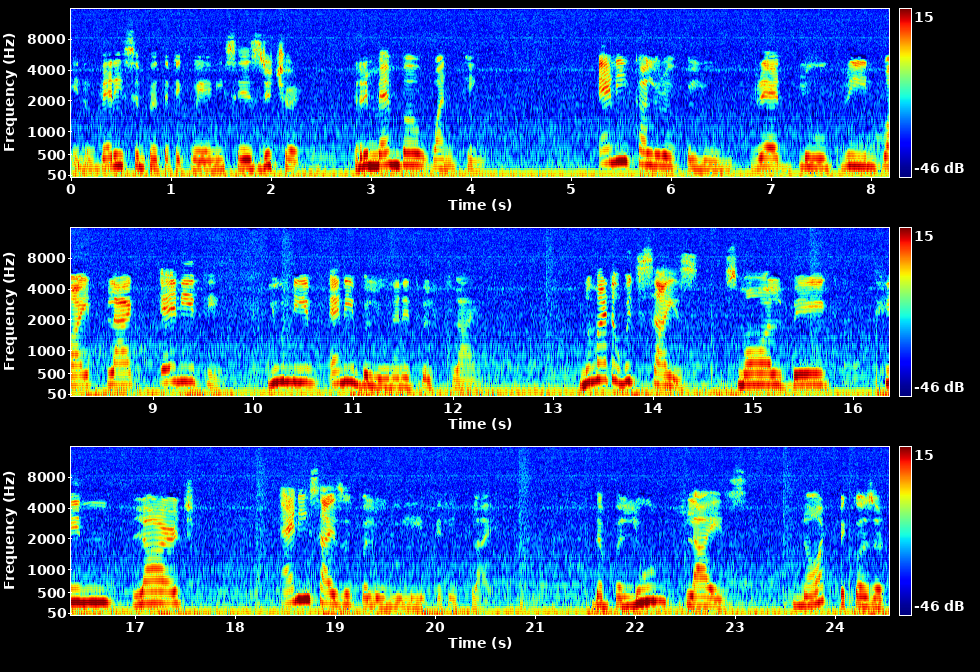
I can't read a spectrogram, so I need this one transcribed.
in a very sympathetic way and he says, Richard, Remember one thing any color of balloon red, blue, green, white, black, anything. You name any balloon and it will fly. No matter which size small, big, thin, large, any size of balloon you leave, it will fly. The balloon flies not because of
